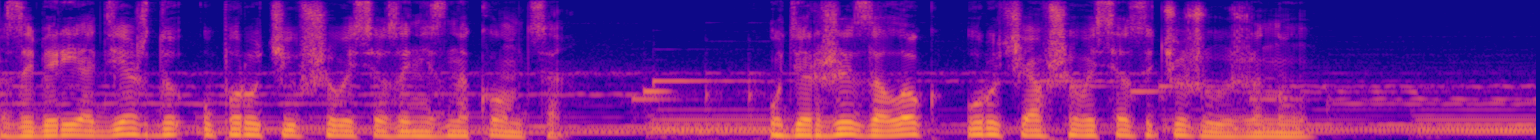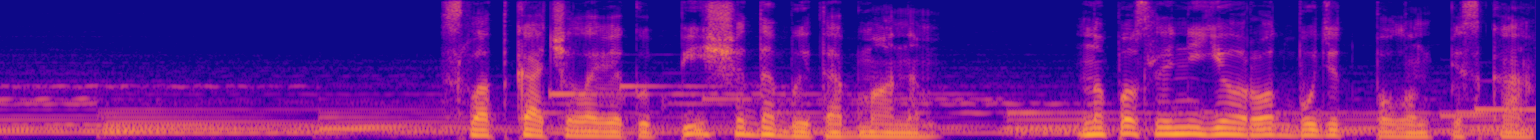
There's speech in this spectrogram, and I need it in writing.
Забери одежду у поручившегося за незнакомца. Удержи залог уручавшегося за чужую жену. Сладка человеку пища добыта обманом, но после нее рот будет полон песка.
